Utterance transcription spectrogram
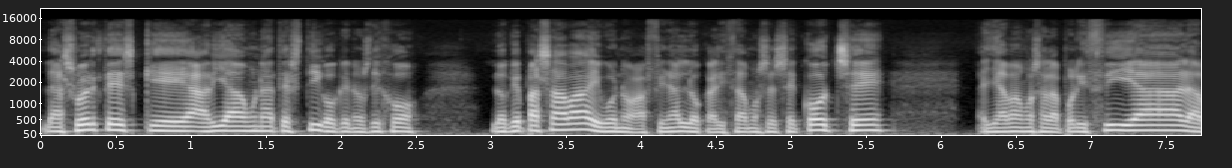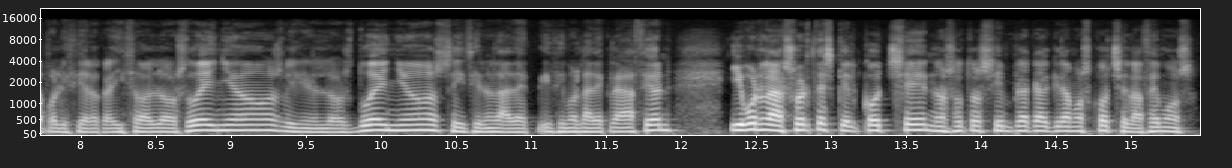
La suerte es que había una testigo que nos dijo lo que pasaba y bueno, al final localizamos ese coche, llamamos a la policía, la policía localizó a los dueños, vinieron los dueños, hicimos la declaración y bueno, la suerte es que el coche, nosotros siempre que alquilamos coche lo hacemos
